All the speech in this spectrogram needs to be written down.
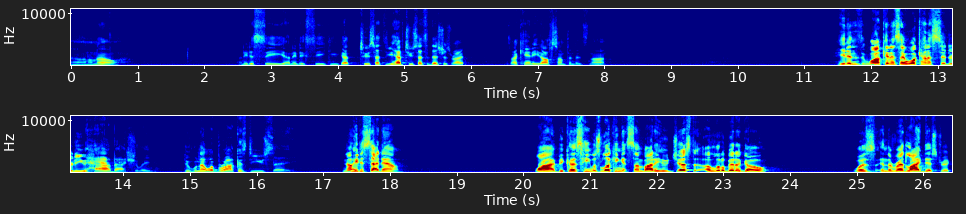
I don't know. I need to see, I need to see. You got two sets, you have two sets of dishes, right? Because I can't eat off something that's not. He didn't walk in and say, What kind of siddur do you have, actually? Do, now, what brachas do you say? No, he just sat down. Why? Because he was looking at somebody who just a little bit ago was in the red light district,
